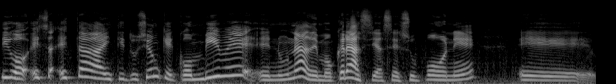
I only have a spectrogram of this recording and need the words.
Digo, esta institución que convive en una democracia, se supone, eh,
